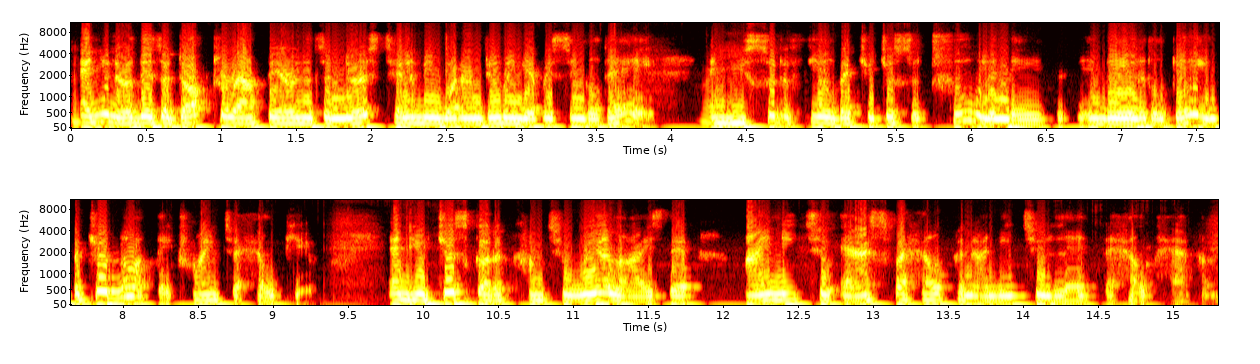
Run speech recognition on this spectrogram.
and mm-hmm. you know, there's a doctor out there and there's a nurse telling me what I'm doing every single day, and you sort of feel that you're just a tool in their in their little game, but you're not. They're trying to help you, and you've just got to come to realize that. I need to ask for help and I need to let the help happen.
